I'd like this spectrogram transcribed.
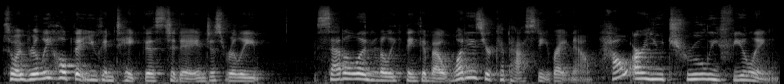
So I really hope that you can take this today and just really settle and really think about what is your capacity right now? How are you truly feeling?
